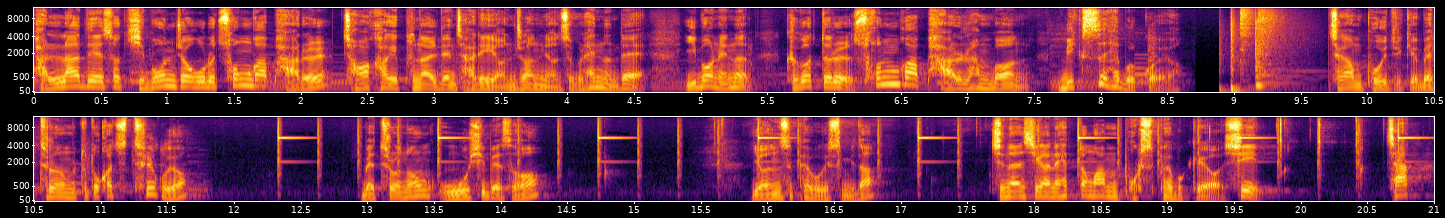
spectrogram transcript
발라드에서 기본적으로 손과 발을 정확하게 분할된 자리에 연주하는 연습을 했는데 이번에는 그것들을 손과 발을 한번 믹스해 볼 거예요. 제가 한번 보여드릴게요. 메트로놈을 또 똑같이 틀고요. 메트로놈 50에서 연습해 보겠습니다 지난 시간에 했던 거 한번 복습해 볼게요. 시작!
